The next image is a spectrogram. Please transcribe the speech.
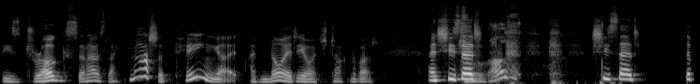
these drugs? And I was like, not a thing. I, I have no idea what you're talking about. And she said, she said, the,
